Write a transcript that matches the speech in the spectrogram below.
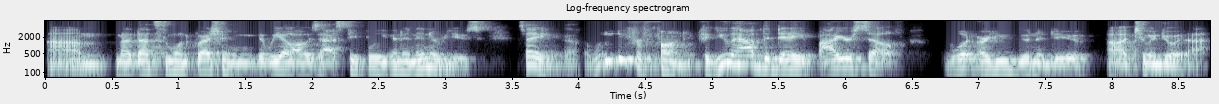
um, that's the one question that we always ask people, even in interviews. Say, what do you do for fun? If you have the day by yourself, what are you going to do uh, to enjoy that?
